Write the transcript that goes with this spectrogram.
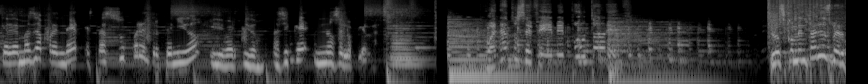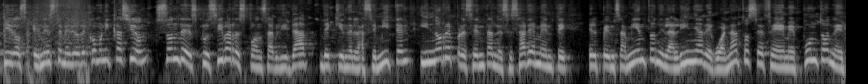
que además de aprender, está súper entretenido y divertido. Así que no se lo pierdan. Los comentarios vertidos en este medio de comunicación son de exclusiva responsabilidad de quienes las emiten y no representan necesariamente el pensamiento ni la línea de guanatosfm.net.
